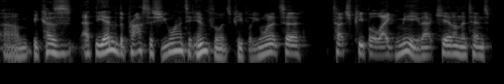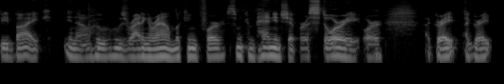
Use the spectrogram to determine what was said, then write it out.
Um, because at the end of the process, you want it to influence people. You want it to touch people like me, that kid on the 10 speed bike, you know, who who's riding around looking for some companionship or a story or a great a great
